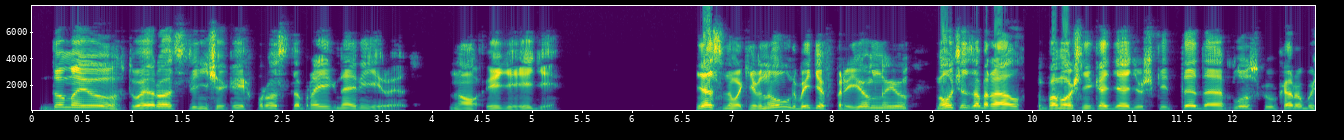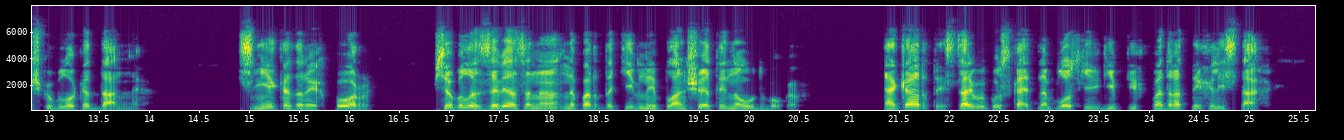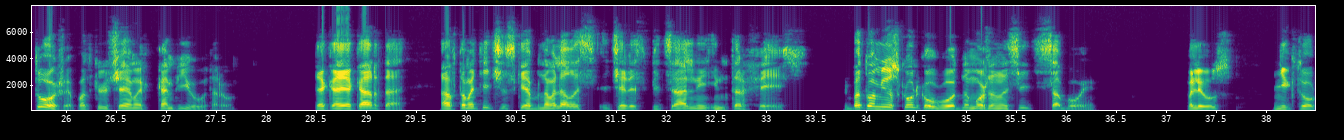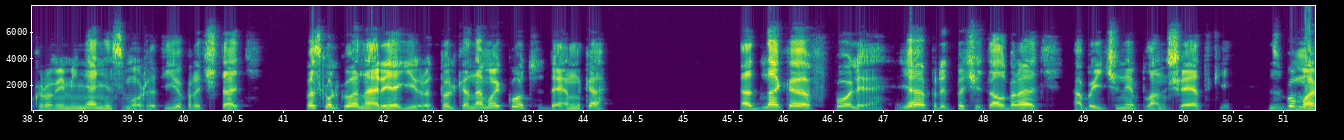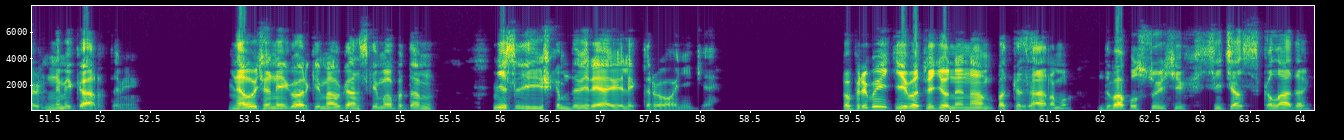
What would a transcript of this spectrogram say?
Думаю, твой родственничек их просто проигнорирует. Но иди, иди. Я снова кивнул, выйдя в приемную, молча забрал у помощника дядюшки Теда плоскую коробочку блока данных. С некоторых пор все было завязано на портативные планшеты ноутбуков а карты стали выпускать на плоских гибких квадратных листах, тоже подключаемых к компьютеру. Такая карта автоматически обновлялась через специальный интерфейс, и потом ее сколько угодно можно носить с собой. Плюс никто, кроме меня, не сможет ее прочитать, поскольку она реагирует только на мой код ДНК. Однако в поле я предпочитал брать обычные планшетки, с бумажными картами. Наученный горьким афганским опытом, не слишком доверяю электронике. По прибытии в отведенный нам под казарму два пустующих сейчас склада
